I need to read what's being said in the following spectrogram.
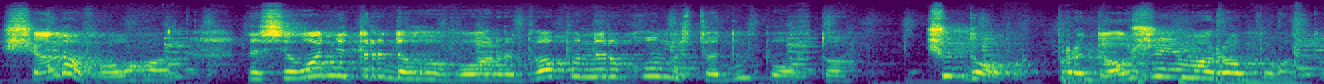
Що нового? На сьогодні три договори, два по нерухомості, один по авто. Чудово, продовжуємо роботу.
